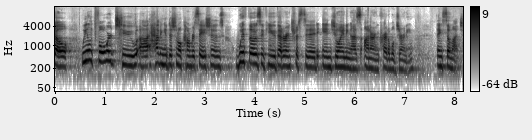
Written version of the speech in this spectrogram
So we look forward to uh, having additional conversations with those of you that are interested in joining us on our incredible journey. Thanks so much.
